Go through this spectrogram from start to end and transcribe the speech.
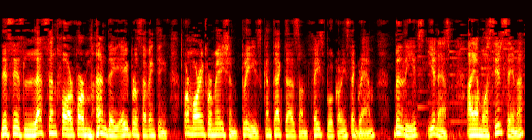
this is lesson four for Monday, April 17th. For more information, please contact us on Facebook or Instagram, Believes UNESP. I am Moacir Sena,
